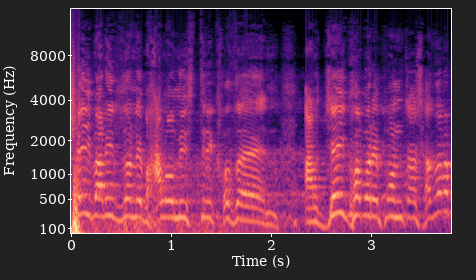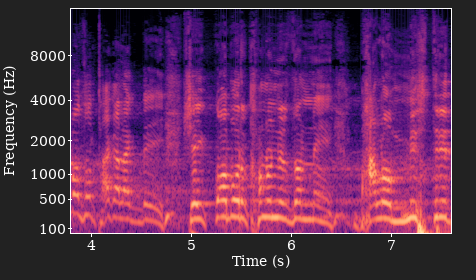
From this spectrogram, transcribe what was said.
সেই বাড়ির জন্য ভালো মিস্ত্রি খোঁজেন। আর যেই খবরে পঞ্চাশ হাজার বছর থাকা লাগবে, সেই কবর খননের জন্য ভালো মিস্ত্রির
